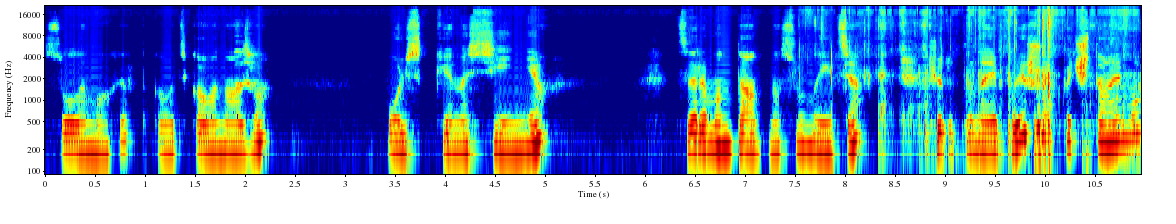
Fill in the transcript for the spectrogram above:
Солемахер, така от цікава назва. Польське насіння. Це ремонтантна суниця. Що тут про неї пишуть, почитаємо.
